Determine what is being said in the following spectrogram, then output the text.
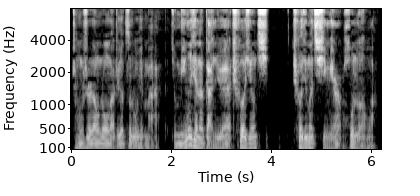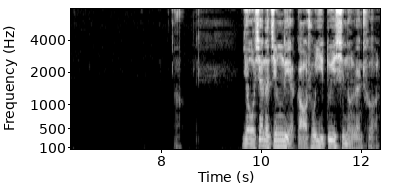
城市当中的这个自主品牌，就明显的感觉车型起车型的起名混乱化啊，有限的精力搞出一堆新能源车来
